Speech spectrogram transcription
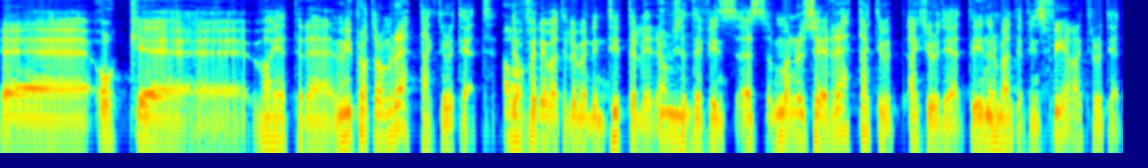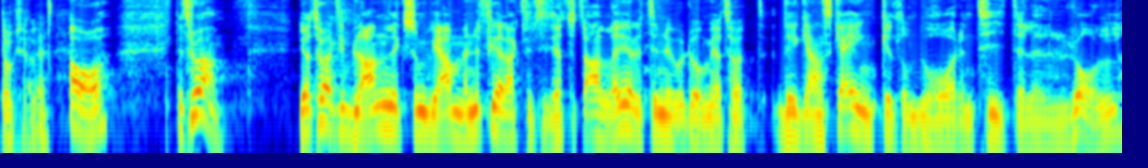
eh, och eh, vad heter det, vi pratar om rätt auktoritet. Ja. För det var till och med din titel i det också. Att det finns, alltså, man nu säger rätt aktiv- auktoritet, det innebär att det finns fel auktoritet också, eller? Ja, det tror jag. Jag tror att ibland liksom vi använder fel aktivitet. Jag tror att alla gör det till nu och då, men jag tror att det är ganska enkelt om du har en titel eller en roll,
